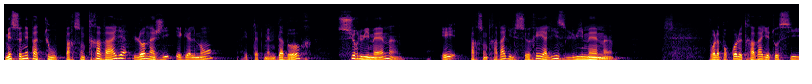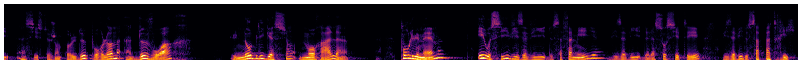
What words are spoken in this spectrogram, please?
Mais ce n'est pas tout. Par son travail, l'homme agit également, et peut-être même d'abord, sur lui-même, et par son travail, il se réalise lui-même. Voilà pourquoi le travail est aussi, insiste Jean-Paul II, pour l'homme un devoir, une obligation morale pour lui-même et aussi vis-à-vis de sa famille, vis-à-vis de la société, vis-à-vis de sa patrie.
